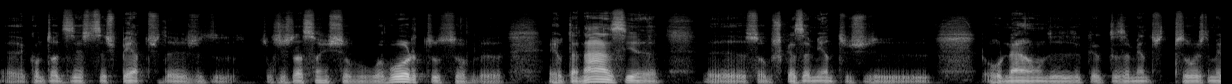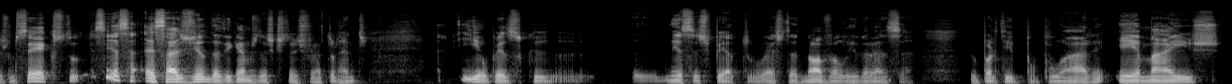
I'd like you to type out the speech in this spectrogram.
uh, com todos estes aspectos das, legislações sobre o aborto, sobre a eutanásia, eh, sobre os casamentos eh, ou não de, casamentos de pessoas do mesmo sexo, assim, essa, essa agenda, digamos, das questões fraturantes. E eu penso que, eh, nesse aspecto, esta nova liderança do Partido Popular é mais,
